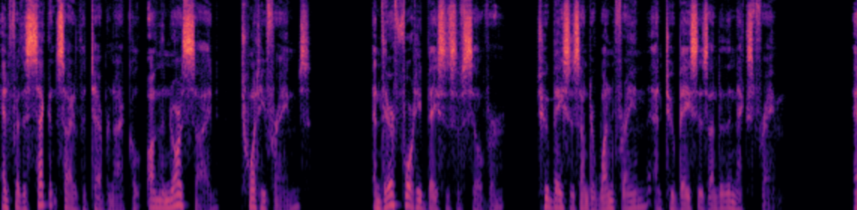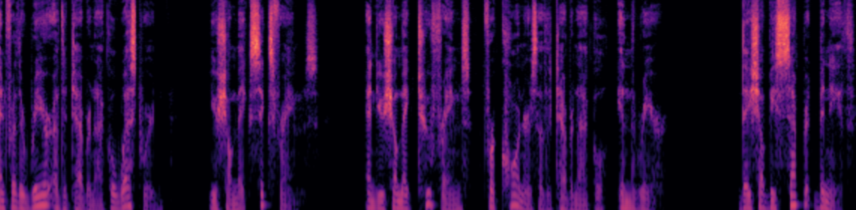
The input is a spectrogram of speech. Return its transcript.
And for the second side of the tabernacle, on the north side, twenty frames, and their forty bases of silver, two bases under one frame and two bases under the next frame. And for the rear of the tabernacle westward, you shall make six frames, and you shall make two frames for corners of the tabernacle in the rear. They shall be separate beneath,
